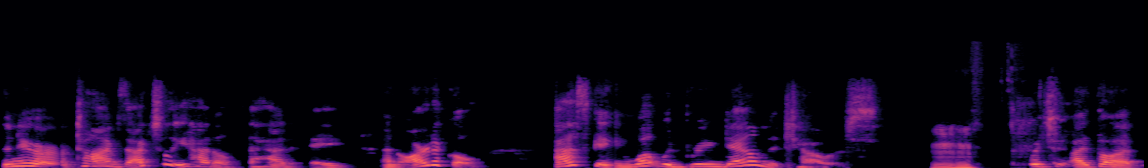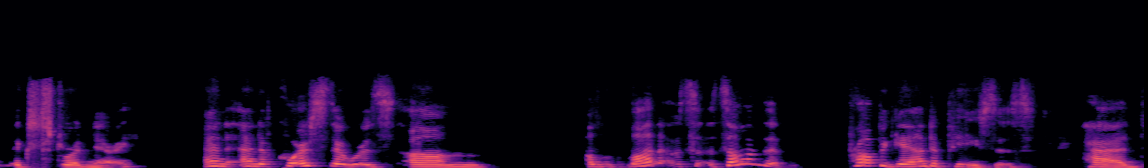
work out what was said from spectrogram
the New York Times actually had a had a an article asking what would bring down the towers, mm-hmm. which I thought extraordinary. And and of course there was um, a lot of some of the propaganda pieces had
